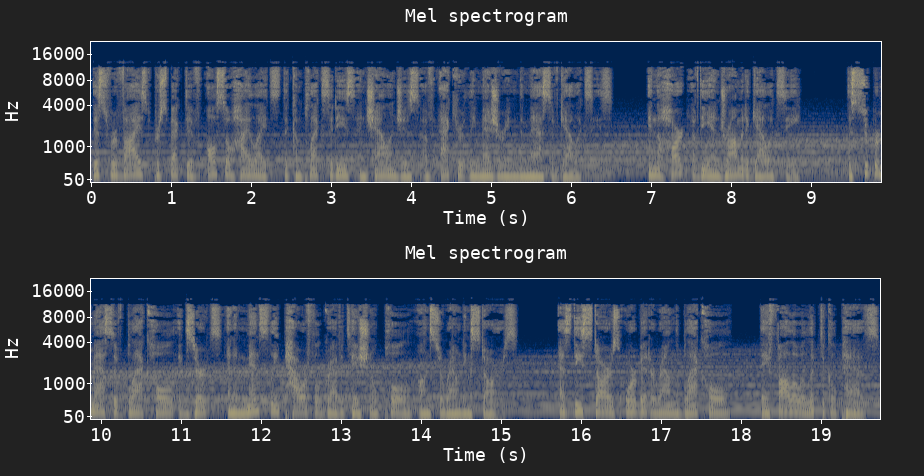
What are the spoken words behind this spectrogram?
This revised perspective also highlights the complexities and challenges of accurately measuring the mass of galaxies. In the heart of the Andromeda Galaxy, the supermassive black hole exerts an immensely powerful gravitational pull on surrounding stars. As these stars orbit around the black hole, they follow elliptical paths,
